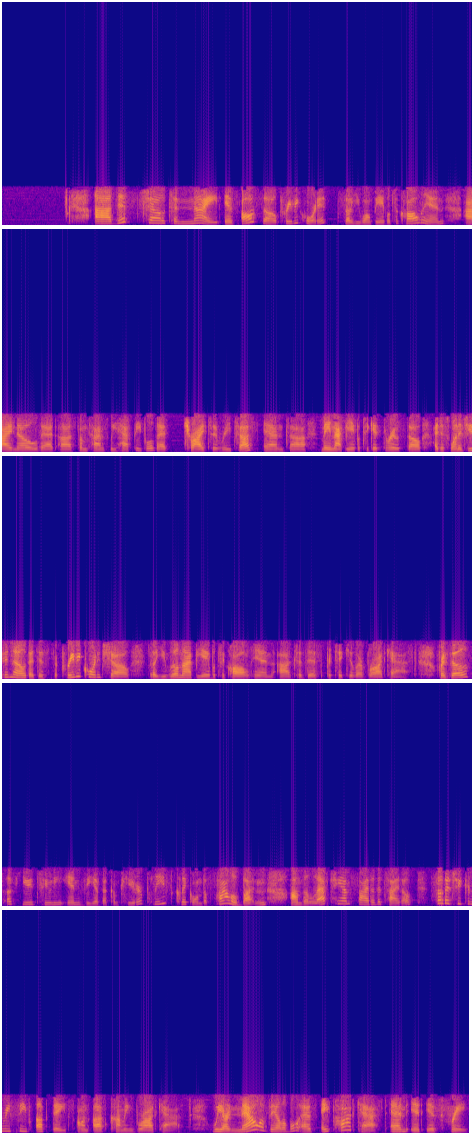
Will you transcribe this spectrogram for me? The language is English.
Uh, this show tonight is also pre-recorded, so you won't be able to call in. I know that uh, sometimes we have people that try to reach us and uh, may not be able to get through. So I just wanted you to know that this is a pre-recorded show, so you will not be able to call in uh, to this particular broadcast. For those of you tuning in via the computer, please click on the follow button on the left-hand side of the title so that you can receive updates on upcoming broadcasts. We are now available as a podcast, and it is free.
